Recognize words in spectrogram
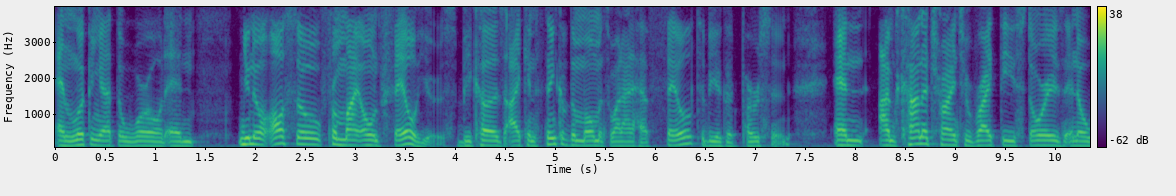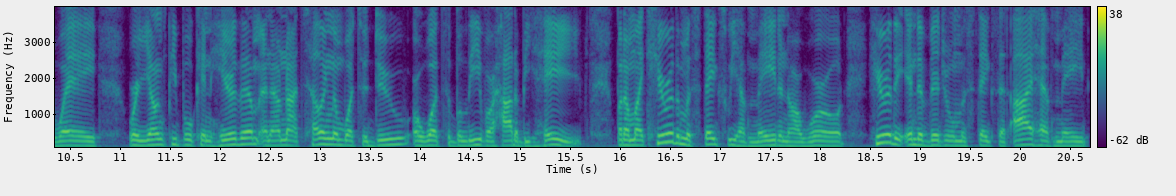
and looking at the world and you know, also from my own failures because I can think of the moments when I have failed to be a good person. And I'm kind of trying to write these stories in a way where young people can hear them and I'm not telling them what to do or what to believe or how to behave. But I'm like, here are the mistakes we have made in our world. Here are the individual mistakes that I have made.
